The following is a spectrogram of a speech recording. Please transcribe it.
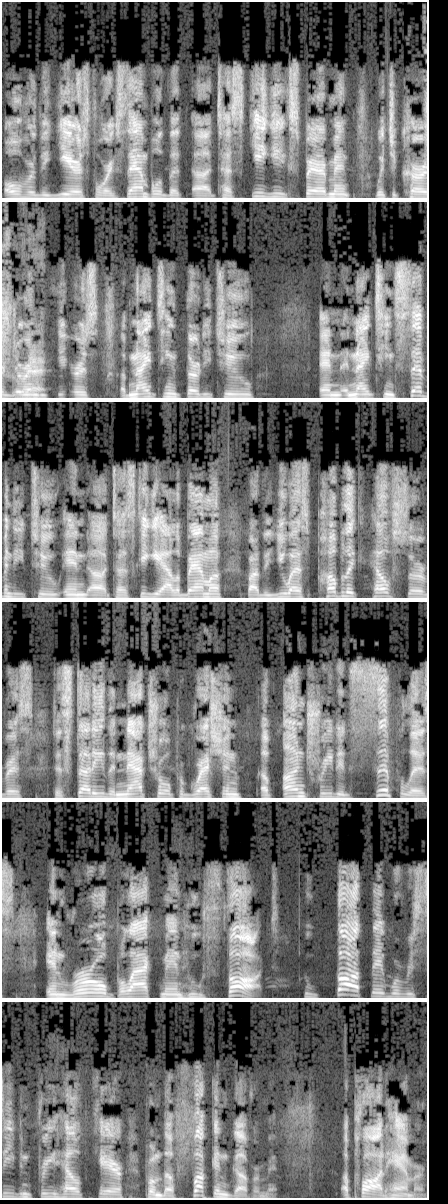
over the years. For example, the uh, Tuskegee experiment, which occurred during the years of 1932 and in 1972 in uh, Tuskegee, Alabama, by the U.S. Public Health Service to study the natural progression of untreated syphilis in rural black men who thought, who thought they were receiving free health care from the fucking government. Applaud Hammer.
